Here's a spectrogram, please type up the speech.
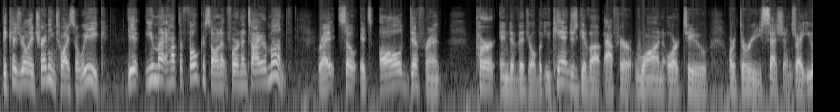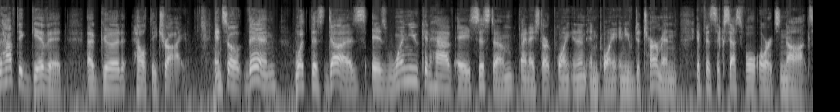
because you're only training twice a week, you, you might have to focus on it for an entire month, right? So it's all different per individual, but you can't just give up after one or two or three sessions, right? You have to give it a good, healthy try. And so then what this does is when you can have a system and a start point and an end point and you've determined if it's successful or it's not,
